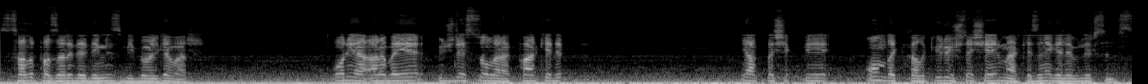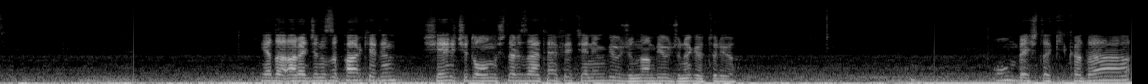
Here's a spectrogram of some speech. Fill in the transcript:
Salı Pazarı dediğimiz bir bölge var. Oraya arabayı ücretsiz olarak park edip yaklaşık bir 10 dakikalık yürüyüşte şehir merkezine gelebilirsiniz. Ya da aracınızı park edin. Şehir içi dolmuşları zaten Fethiye'nin bir ucundan bir ucuna götürüyor. 15 dakikada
